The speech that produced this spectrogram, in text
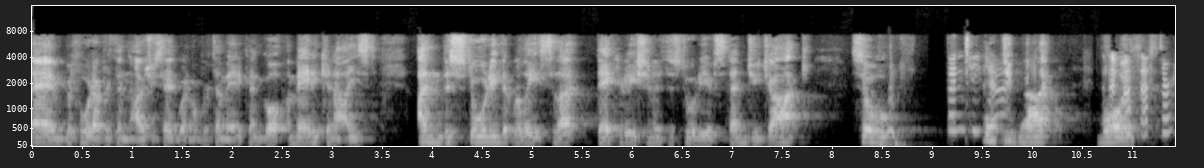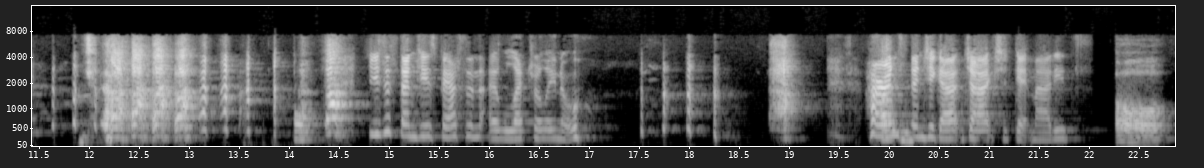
Um, before everything, as you said, went over to America and got Americanized. And the story that relates to that decoration is the story of Stingy Jack. So Stingy Jack. Stingy Jack Is it my sister? She's the stingiest person I literally know. Her and Um, Stingy Jack should get married. oh.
